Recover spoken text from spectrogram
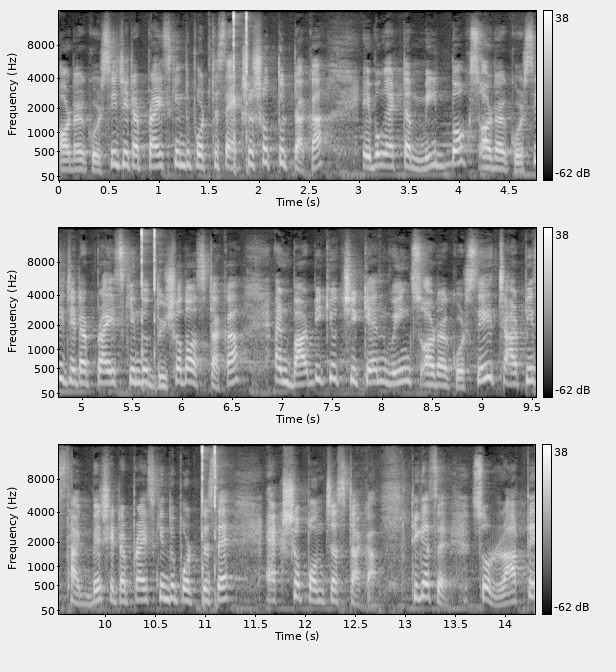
অর্ডার করছি, যেটা প্রাইস কিন্তু পড়তেছে একশো সত্তর টাকা। এবং একটা মিট বক্স অর্ডার করছি, যেটার প্রাইস কিন্তু দুইশো দশ টাকা। And barbecue chicken wings order করছি, চার পিস থাকবে সেটার প্রাইস কিন্তু পড়তেছে একশো পঞ্চাশ টাকা। ঠিক আছে? সো রাতে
